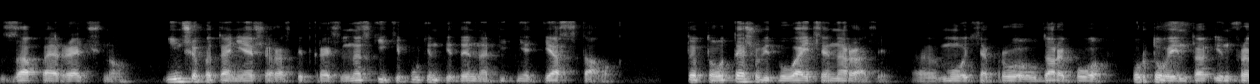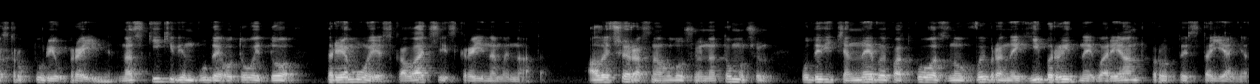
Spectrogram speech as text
беззаперечно. Інше питання, я ще раз підкреслю, наскільки Путін піде на підняття ставок. Тобто, от те, що відбувається наразі, е, мовиться про удари по портовій інфраструктурі України, наскільки він буде готовий до прямої ескалації з країнами НАТО. Але ще раз наголошую на тому, що подивіться, не випадково знов вибраний гібридний варіант протистояння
